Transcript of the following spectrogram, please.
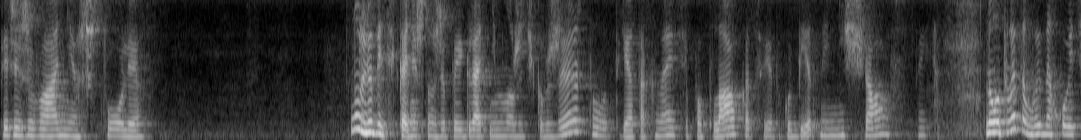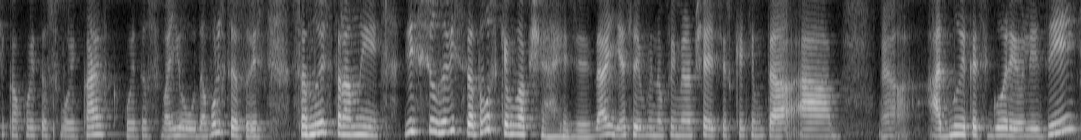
переживания, что ли. Ну, любите, конечно же, поиграть немножечко в жертву. Вот я так, знаете, поплакаться, я такой бедный, несчастный. Но вот в этом вы находите какой-то свой кайф, какое-то свое удовольствие. То есть, с одной стороны, здесь все зависит от того, с кем вы общаетесь. Да? Если вы, например, общаетесь с каким-то... А, а одной категорией людей,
